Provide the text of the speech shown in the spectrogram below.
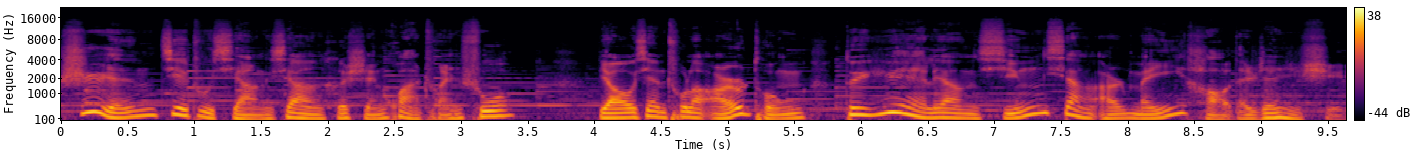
诗人借助想象和神话传说，表现出了儿童对月亮形象而美好的认识。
